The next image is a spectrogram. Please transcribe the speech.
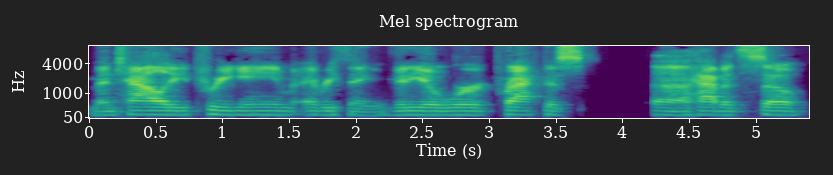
mentality, pregame, everything, video work, practice uh, habits. So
